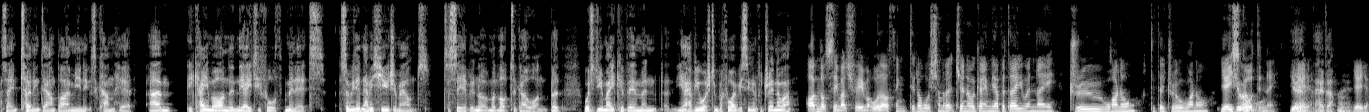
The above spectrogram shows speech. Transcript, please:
saying turning down Bayern Munich to come here. Um, he came on in the 84th minute, so we didn't have a huge amount to see of him, not a lot to go on. But what did you make of him? And you know, have you watched him before? Have you seen him for Genoa? I've not seen much of him. Although I think did I watch some of that Genoa game the other day when they drew one all? Did they draw one all? Yeah, he scored, didn't he? Yeah, yeah, yeah. header. Yeah, yeah.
